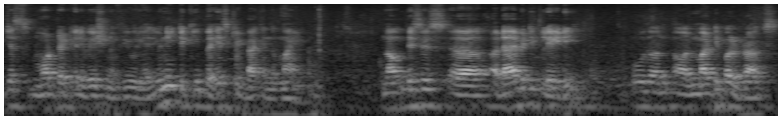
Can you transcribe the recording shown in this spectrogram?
just moderate elevation of urea. You need to keep the history back in the mind. Now this is uh, a diabetic lady who's on, on multiple drugs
